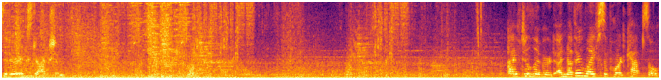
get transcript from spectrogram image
Consider extraction. I've delivered another life support capsule.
